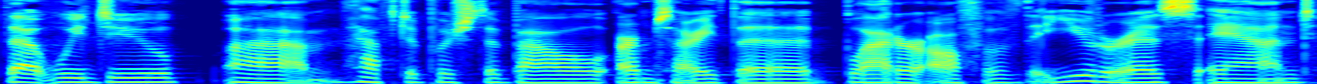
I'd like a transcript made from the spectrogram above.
that we do um, have to push the bowel, or I'm sorry, the bladder off of the uterus. And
